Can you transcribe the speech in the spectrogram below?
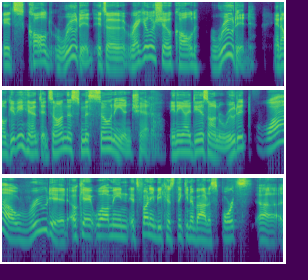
it's called Rooted. It's a regular show called Rooted, and I'll give you a hint. It's on the Smithsonian Channel. Any ideas on Rooted? Wow, rooted. Okay, well, I mean, it's funny because thinking about a sports uh,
